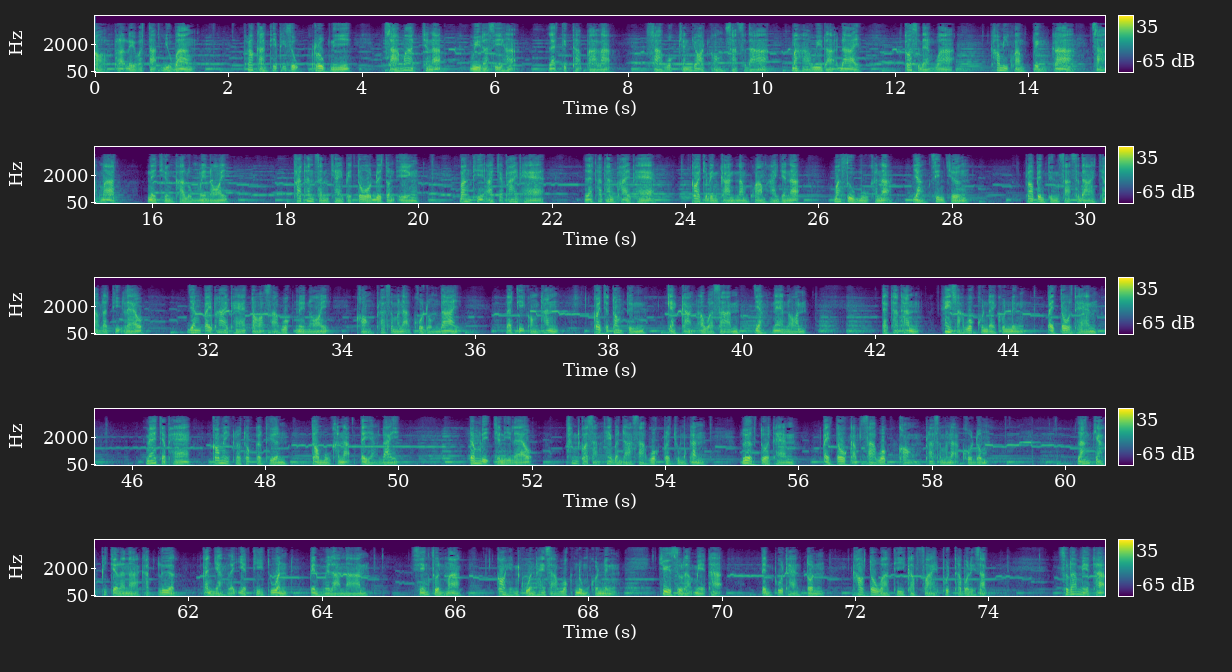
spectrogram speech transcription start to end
ต่อพระเลวตะอยู่บ้าง เพราะการที่พิสุรูปนี้ สามารถชนะ วีรสีหะ และติถปาละ สาวกชั้นยอดของศาสดา มหาวีระได้ ก็แสดงว่า เขามีความเกร่งกล้าสามารถในเชิงคารมไม่น้อย ถ้าท่านสัญชัยไปโต้ด้วยตนเอง บางทีอาจจะพ่ายแพ้ และถ้าท่านพ่ายแพ้ ก็จะเป็นการนำความหายนะมาสู่หมู่คณะอย่างสิ้นเชิง เพราะเป็นถึงศาสดาเจ้าลัทธิแล้ว ยังไปพ่ายแพ้ต่อสาวกน้อยๆของพระสมณะโคดมได้ลัทธิของท่านก็จะต้องถึงแก่การอวสานอย่างแน่นอน แต่ถ้าท่านให้สาวกคนใดคนหนึ่งไปโต้แทน แม้จะแพ้ก็ไม่กระทบกระเทือนต่อหมู่คณะแต่อย่างใดดำริชนี้แล้ว ท่านก็สั่งให้บรรดาสาวกประชุมกัน เลือกตัวแทนไปโต้กับสาวกของพระสมณะโคดม หลังจากพิจารณาคัดเลือกกันอย่างละเอียดถี่ถ้วนเป็นเวลานาน เสียงส่วนมากก็เห็นควรให้สาวกหนุ่มคนหนึ่ง ชื่อสุรเมธะ เป็นผู้แทนตนเข้าโตวาทีกับฝ่ายพุทธบริษัท สุรเมธะ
